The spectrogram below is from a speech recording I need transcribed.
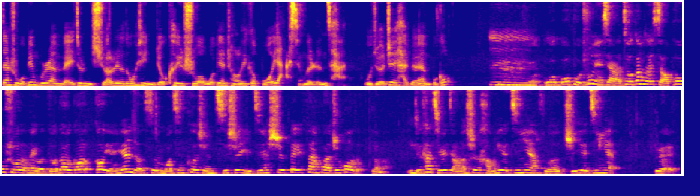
但是我并不认为就是你学了这个东西，你就可以说我变成了一个博雅型的人才，我觉得这还远远不够。嗯，我我我补充一下，就刚才小 PO 说的那个得到高高研院的思维模型课程，其实已经是被泛化之后的的了，就它其实讲的是行业经验和职业经验，对。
